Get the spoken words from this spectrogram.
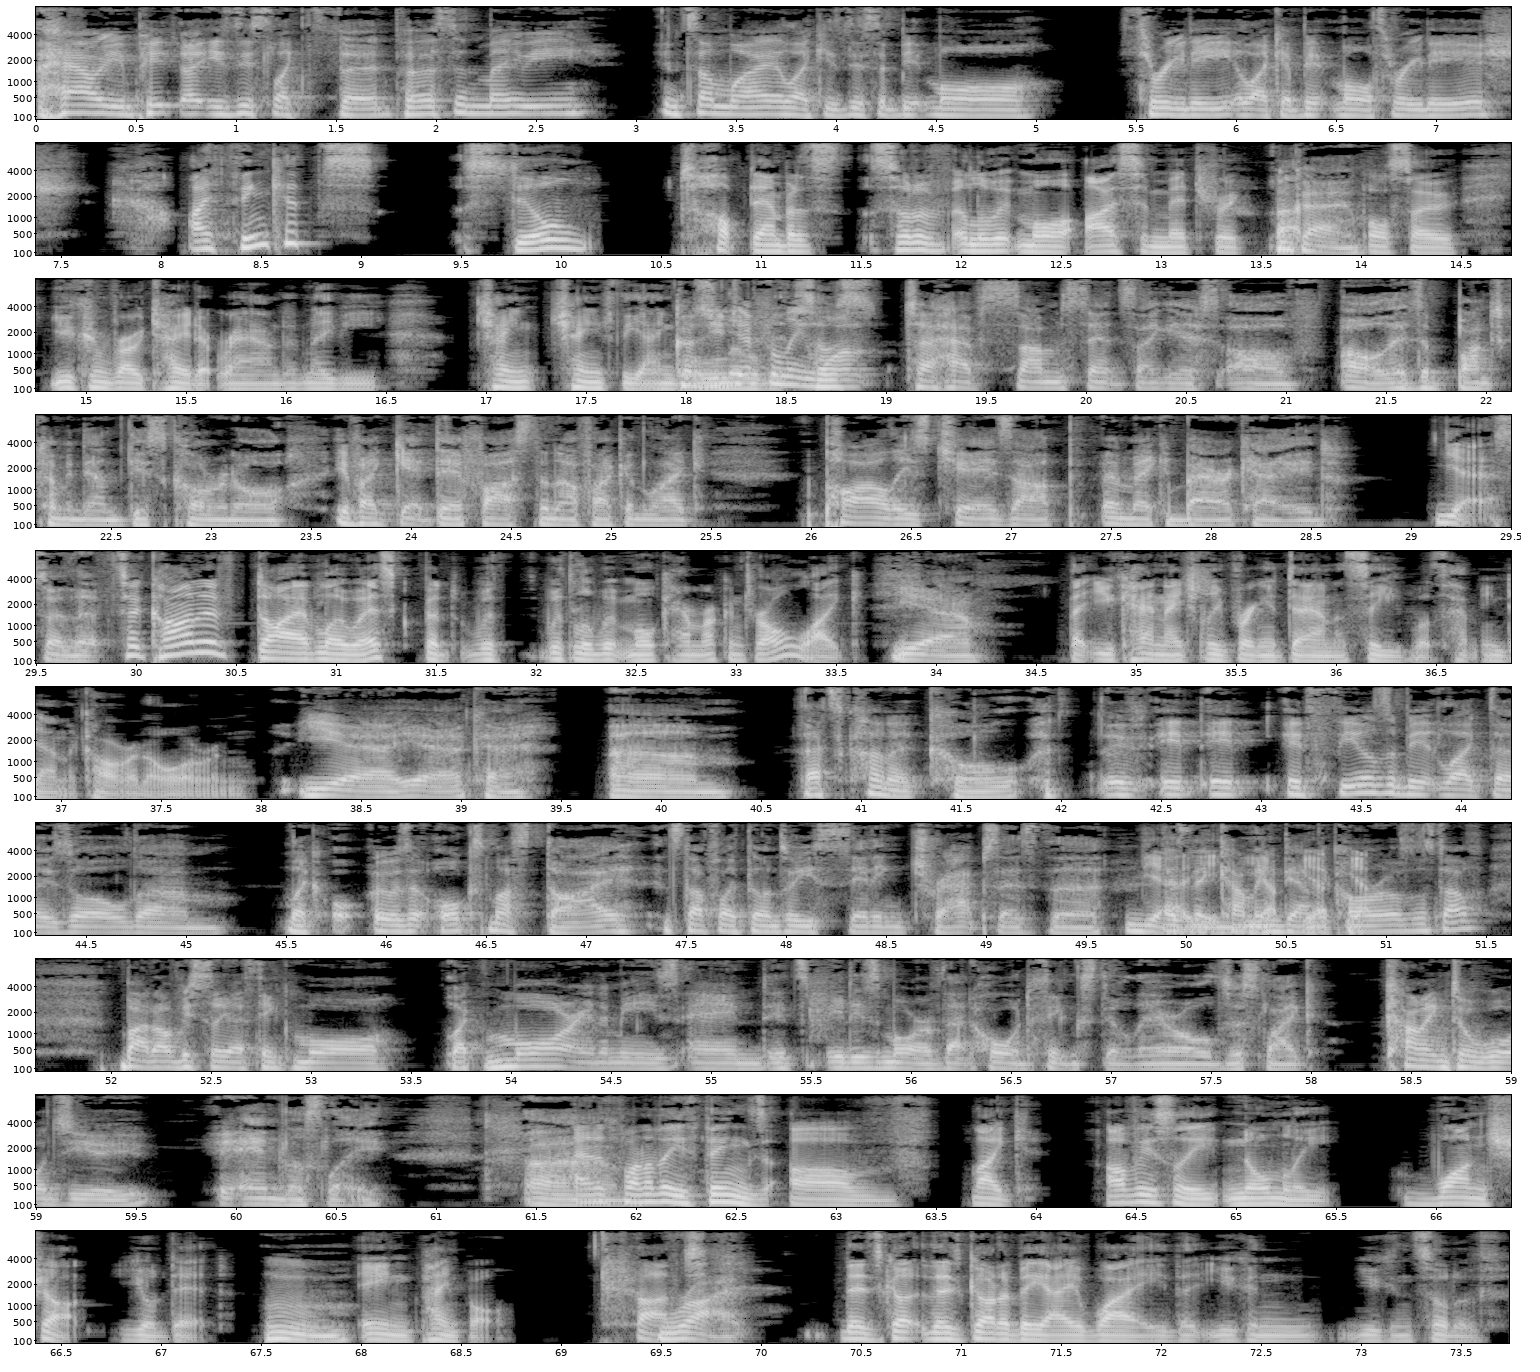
How are you? uh, Is this like third person, maybe in some way? Like, is this a bit more 3D, like a bit more 3D ish? I think it's still top down, but it's sort of a little bit more isometric. Okay. Also, you can rotate it around and maybe change change the angle. Because you definitely. So want to have some sense, I guess, of oh, there's a bunch coming down this corridor. If I get there fast enough, I can like pile these chairs up and make a barricade yeah. so that So kind of Diablo esque, but with with a little bit more camera control. Like, yeah, that you can actually bring it down and see what's happening down the corridor. And Yeah, yeah, okay. Um, that's kind of cool. It, it, it, it feels a bit like those old, um, like, o- was it Orcs Must Die and stuff like the ones where you're setting traps as the, Yeah, as they're coming yep, down yep, the corridors and stuff. But obviously I think more, like more enemies and it's, it is more of that horde thing still. They're all just like coming towards you endlessly. Um, and it's one of these things of like, obviously, normally one shot you're dead hmm, in paintball, but right. there's got there's got to be a way that you can you can sort of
